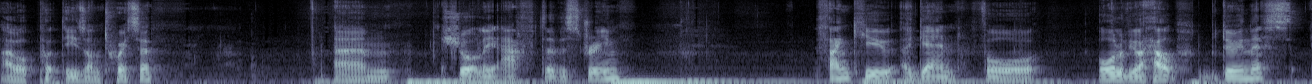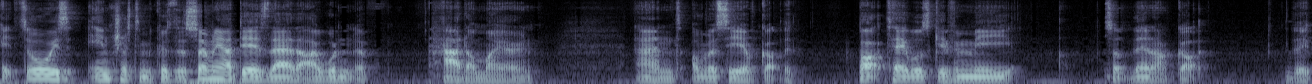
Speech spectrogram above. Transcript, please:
I will put these on Twitter um, shortly after the stream. Thank you again for all of your help doing this. It's always interesting because there's so many ideas there that I wouldn't have had on my own. And obviously I've got the spark tables giving me something. I've got the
